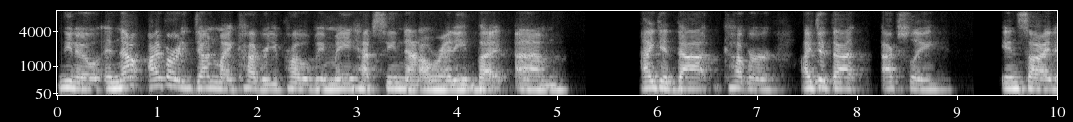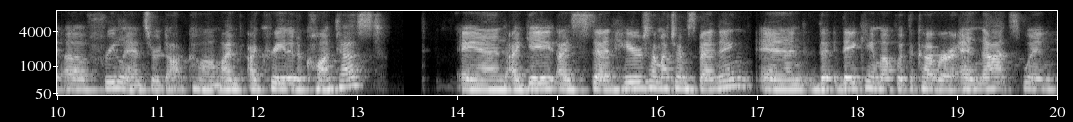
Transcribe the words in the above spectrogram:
you know, and now I've already done my cover. You probably may have seen that already, but um, I did that cover. I did that actually inside of freelancer.com. I, I created a contest and I gave, I said, here's how much I'm spending. And th- they came up with the cover. And that's when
